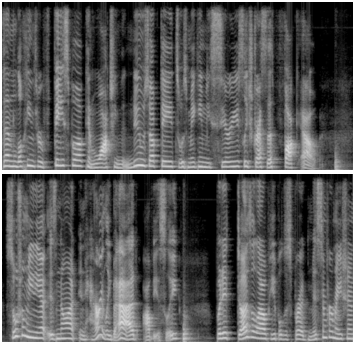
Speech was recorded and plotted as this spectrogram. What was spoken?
Then looking through Facebook and watching the news updates was making me seriously stress the fuck out. Social media is not inherently bad, obviously, but it does allow people to spread misinformation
